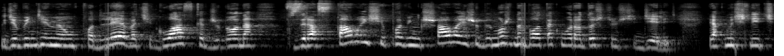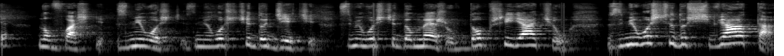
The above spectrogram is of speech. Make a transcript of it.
gdzie będziemy ją podlewać i głaskać, żeby ona wzrastała i się powiększała i żeby można było taką radością się dzielić? Jak myślicie? No właśnie, z miłości, z miłości do dzieci, z miłości do mężów, do przyjaciół, z miłości do świata,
